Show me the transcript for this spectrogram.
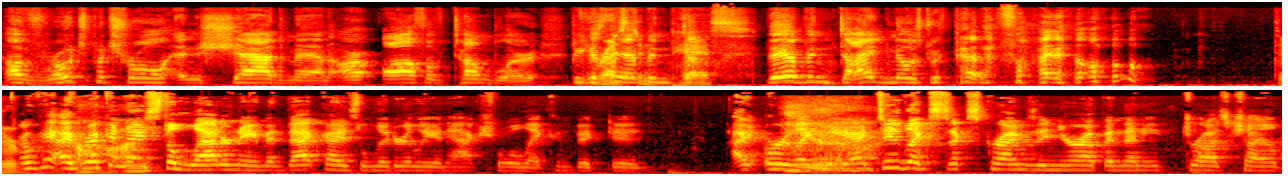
of Roach Patrol and Shadman are off of Tumblr because Rest they have been di- they have been diagnosed with pedophile. They're, Okay, I uh, recognize I'm- the latter name, and that guy's literally an actual like convicted. I, or like Yeah. he did like sex crimes in Europe, and then he draws child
